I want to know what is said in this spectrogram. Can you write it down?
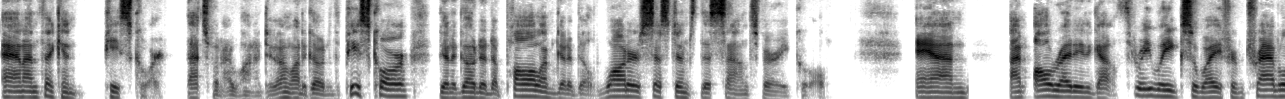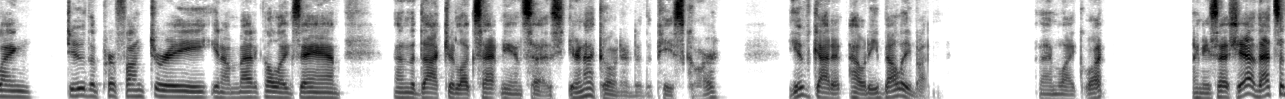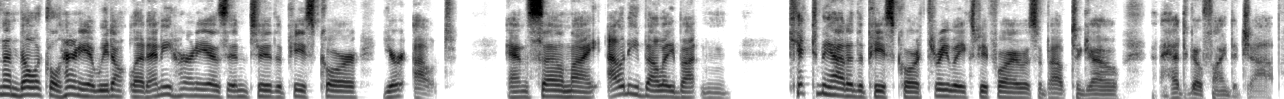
And I'm thinking Peace Corps. That's what I want to do. I want to go to the Peace Corps. I'm going to go to Nepal. I'm going to build water systems. This sounds very cool. And I'm all ready to go. Three weeks away from traveling, do the perfunctory, you know, medical exam, and the doctor looks at me and says, You're not going into the Peace Corps. You've got an outie belly button. And I'm like, What? And he says, Yeah, that's an umbilical hernia. We don't let any hernias into the Peace Corps. You're out. And so my outie belly button kicked me out of the Peace Corps three weeks before I was about to go. I had to go find a job.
